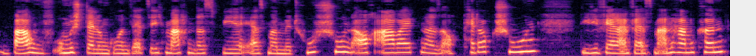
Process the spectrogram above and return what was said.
Barhufumstellung grundsätzlich machen, dass wir erstmal mit Hufschuhen auch arbeiten, also auch Paddock-Schuhen, die die Pferde einfach erstmal anhaben können.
